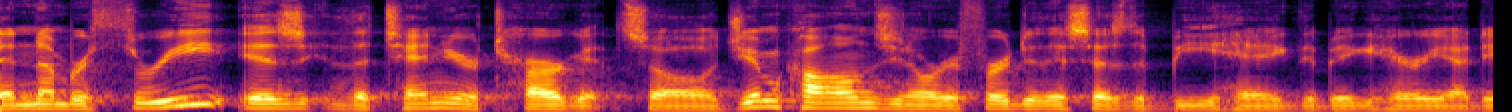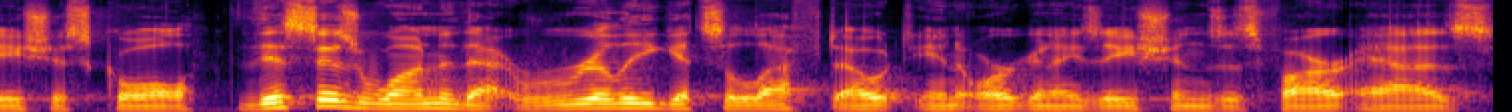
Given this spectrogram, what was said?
Then number three is the 10 year target. So Jim Collins, you know, referred to this as the BHAG, the big, hairy, audacious goal. This is one that really gets left out in organizations as far as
